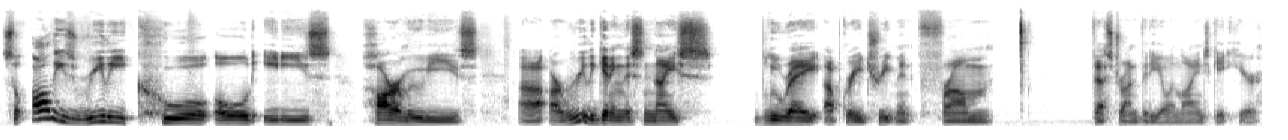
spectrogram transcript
So, all these really cool old 80s horror movies uh, are really getting this nice Blu ray upgrade treatment from Vestron Video and Lionsgate here,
